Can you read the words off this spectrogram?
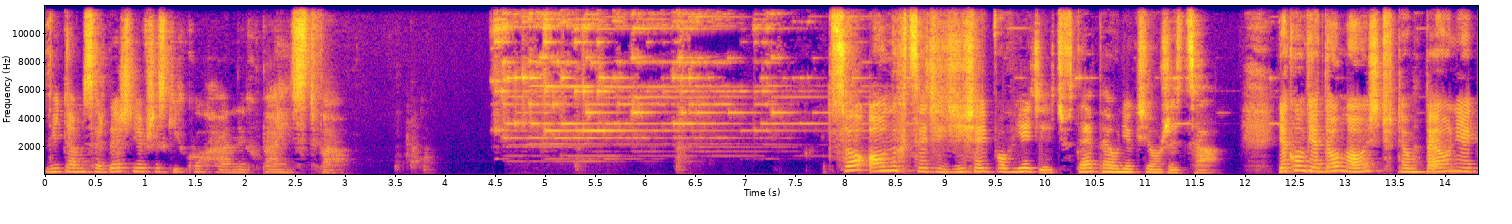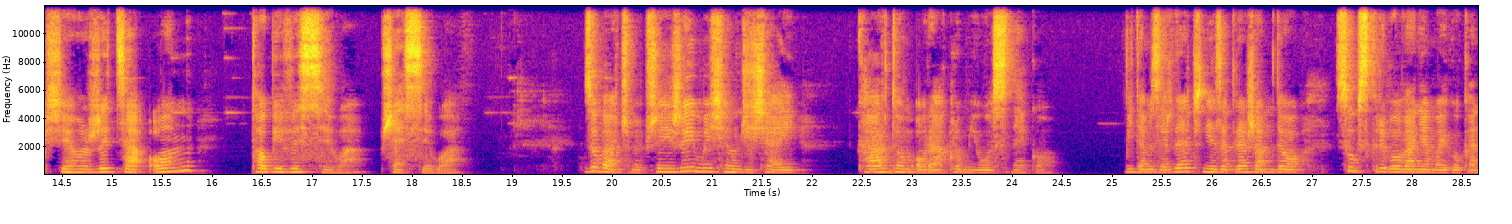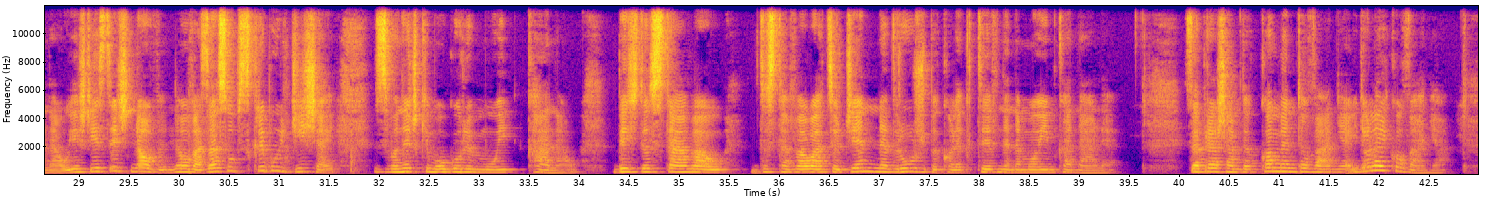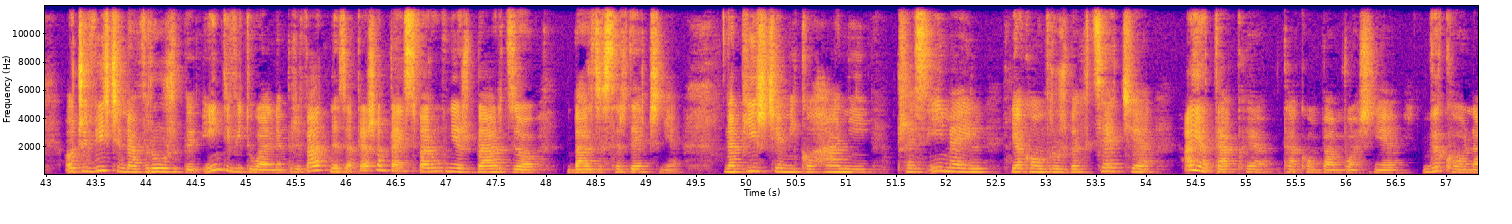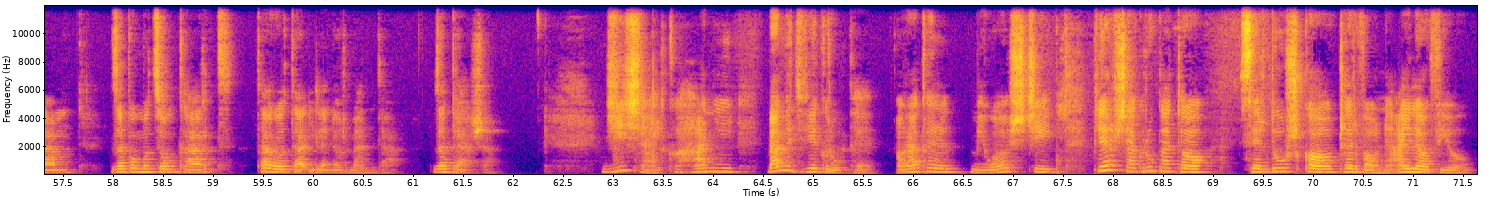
Witam serdecznie wszystkich kochanych Państwa. Co on chce Ci dzisiaj powiedzieć w tę pełnię księżyca? Jaką wiadomość w tę pełnię księżyca on Tobie wysyła, przesyła? Zobaczmy, przyjrzyjmy się dzisiaj kartom oraklu miłosnego. Witam serdecznie, zapraszam do subskrybowania mojego kanału. Jeśli jesteś nowy, nowa, zasubskrybuj dzisiaj z dzwoneczkiem u góry mój kanał, byś dostawał, dostawała codzienne wróżby kolektywne na moim kanale. Zapraszam do komentowania i do lajkowania. Oczywiście na wróżby indywidualne, prywatne zapraszam Państwa również bardzo, bardzo serdecznie. Napiszcie mi, kochani, przez e-mail, jaką wróżbę chcecie, a ja taką Wam właśnie wykonam za pomocą kart Tarota i Lenormanda. Zapraszam. Dzisiaj, kochani, mamy dwie grupy. Orakel Miłości. Pierwsza grupa to serduszko czerwone. I love you.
